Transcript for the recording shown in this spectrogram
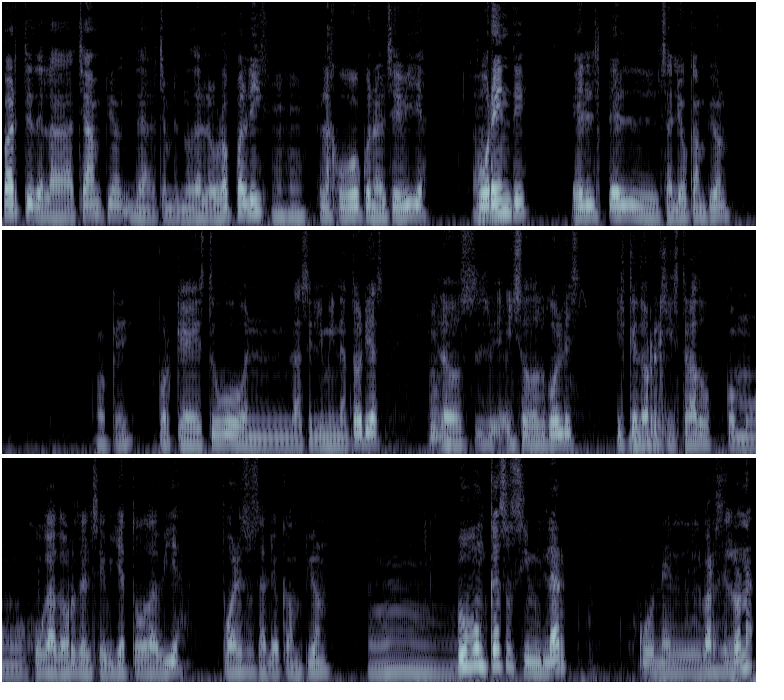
parte de la Champions, de la Champions, no, de la Europa League. La jugó con el Sevilla. Por Ajá. ende, él, él salió campeón. Ok. Porque estuvo en las eliminatorias y los hizo dos goles y quedó registrado como jugador del Sevilla todavía. Por eso salió campeón. Mm. Hubo un caso similar con el Barcelona.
